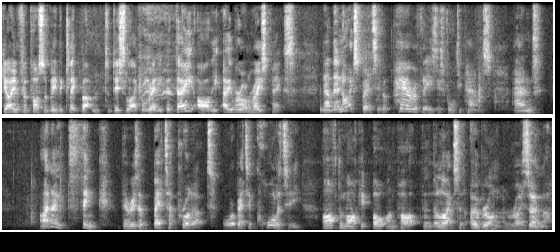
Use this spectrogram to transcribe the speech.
Going for possibly the click button to dislike already, but they are the Oberon race pegs. Now they're not expensive. A pair of these is £40 and I don't think there is a better product or a better quality aftermarket bolt-on part than the likes of Oberon and Rizoma.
